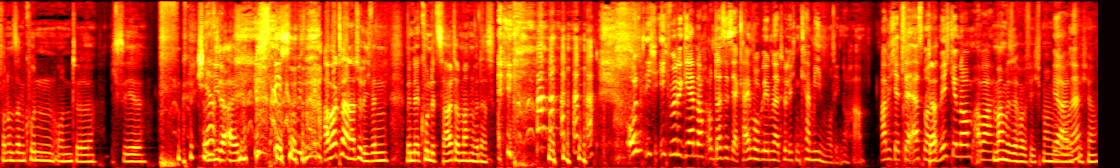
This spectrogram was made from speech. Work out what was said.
von unseren Kunden und äh, ich sehe schon Ja. wieder eine. Aber klar, natürlich, wenn, wenn der Kunde zahlt, dann machen wir das. Und ich, ich würde gerne noch, und das ist ja kein Problem, natürlich einen Kamin muss ich noch haben. Habe ich jetzt ja erstmal Da- noch nicht genommen, aber Machen wir sehr häufig, machen wir Ja, sehr ne? häufig, ja.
